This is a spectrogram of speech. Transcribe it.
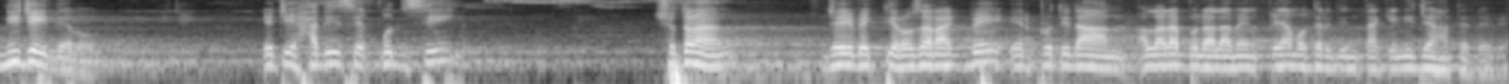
নিজেই দেব। এটি হাদিসে কুদসি সুতরাং যেই ব্যক্তি রোজা রাখবে, এর প্রতিদান আল্লাহ রাবুল আলমিন কেয়ামতের দিন তাকে নিজে হাতে দেবে।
